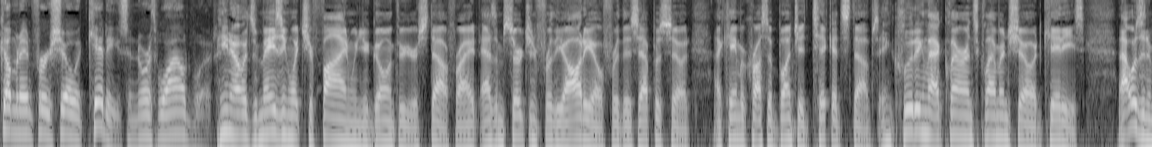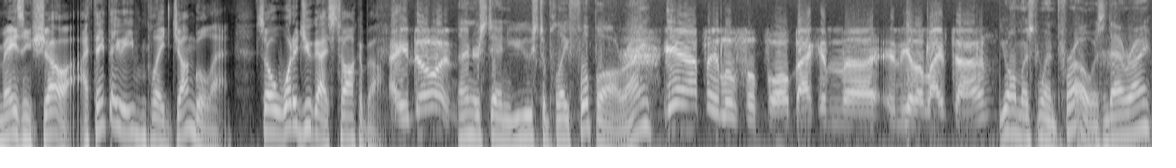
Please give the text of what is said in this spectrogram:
coming in for a show at Kitty's in North Wildwood. You know, it's amazing what you find when you're going through your stuff, right? As I'm searching for the audio for this episode, I came across a bunch of ticket stubs, including that Clarence Clemons show at Kitty's. That was an amazing show. I think they even played Jungleland. So, what did you guys talk about? How you doing? I understand you used to play football, right? Yeah, I played a little football back in uh, in the other lifetime. You almost went pro, isn't that right?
